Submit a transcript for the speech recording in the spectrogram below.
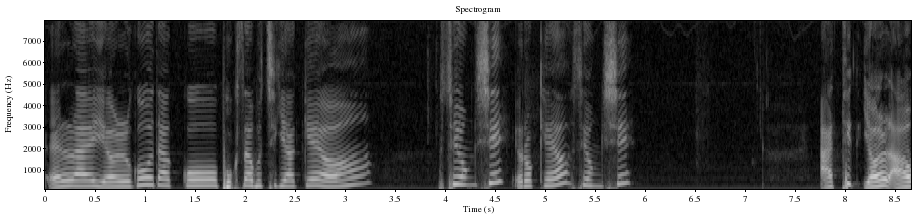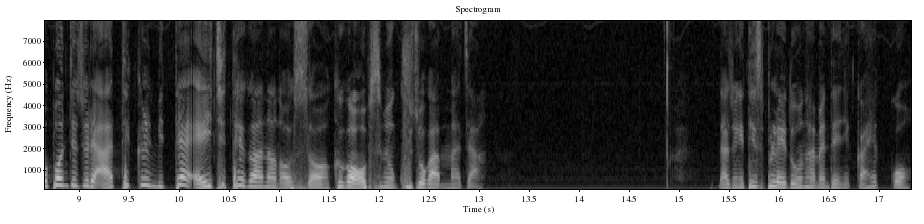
LI 열고 닫고 복사 붙이기 할게요. 수용시 이렇게요. 수용시 아티 19번째 줄에 아티클 밑에 H 태그 하나 넣었어. 그거 없으면 구조가 안 맞아. 나중에 display none 하면 되니까 했고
